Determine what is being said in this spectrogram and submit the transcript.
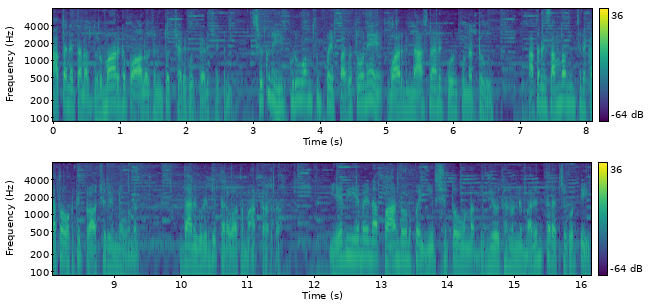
అతని తన దుర్మార్గపు ఆలోచనతో చెడగొట్టాడు శకుని. శకుని కురువంశంపై పగతోనే వారిని నాశనాన్ని కోరుకున్నట్టు అతనికి సంబంధించిన కథ ఒకటి ప్రాచుర్యంలో ఉన్నది. దాని గురించి తర్వాత మాట్లాడదాం. ఏది ఏమైనా పాండవులపై ఈర్ష్యతో ఉన్న దుర్యోధనుణ్ణి మరింత రెచ్చగొట్టి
